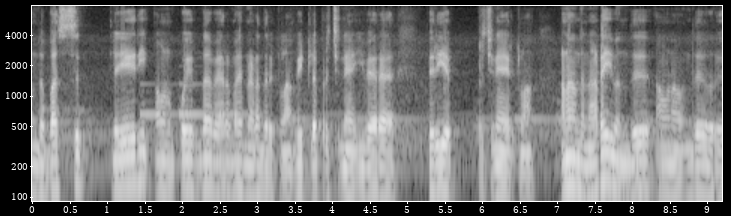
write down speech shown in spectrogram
அந்த பஸ்ஸு ஏறி அவன் போயிருந்தா வேறு மாதிரி நடந்திருக்கலாம். வீட்டில் பிரச்சனையாகி வேறு பெரிய பிரச்சனையாக இருக்கலாம் ஆனால் அந்த நடை வந்து அவனை வந்து ஒரு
